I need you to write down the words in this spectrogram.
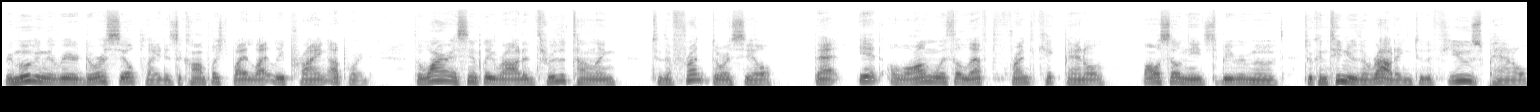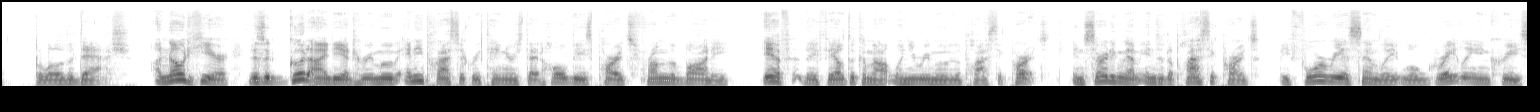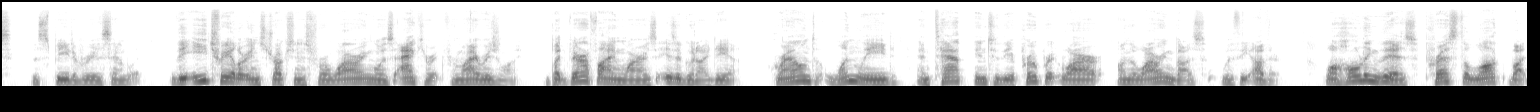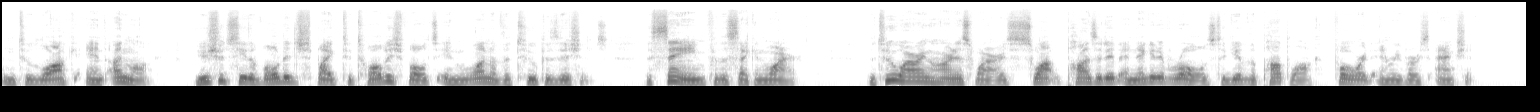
Removing the rear door sill plate is accomplished by lightly prying upward. The wire is simply routed through the tunneling to the front door seal that it, along with the left front kick panel, also needs to be removed to continue the routing to the fuse panel below the dash. A note here, it is a good idea to remove any plastic retainers that hold these parts from the body if they fail to come out when you remove the plastic parts. Inserting them into the plastic parts before reassembly will greatly increase the speed of reassembly. The e-trailer instructions for wiring was accurate for my Ridgeline, but verifying wires is a good idea. Ground one lead and tap into the appropriate wire on the wiring bus with the other. While holding this, press the lock button to lock and unlock. You should see the voltage spike to 12ish volts in one of the two positions. The same for the second wire. The two wiring harness wires swap positive and negative roles to give the pop lock forward and reverse action.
